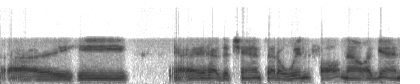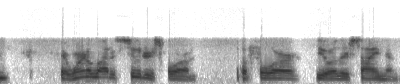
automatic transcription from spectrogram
Uh, he uh, has a chance at a windfall. Now, again, there weren't a lot of suitors for him before the Oilers signed him.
